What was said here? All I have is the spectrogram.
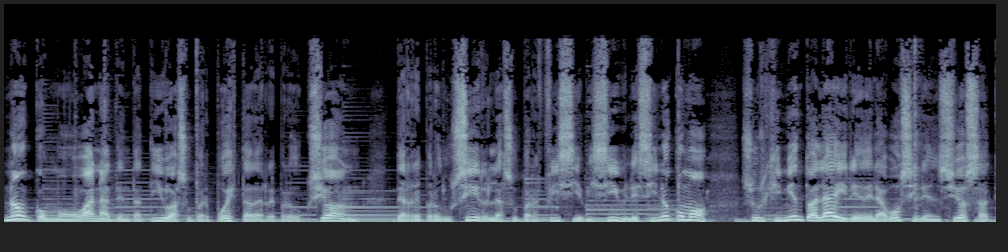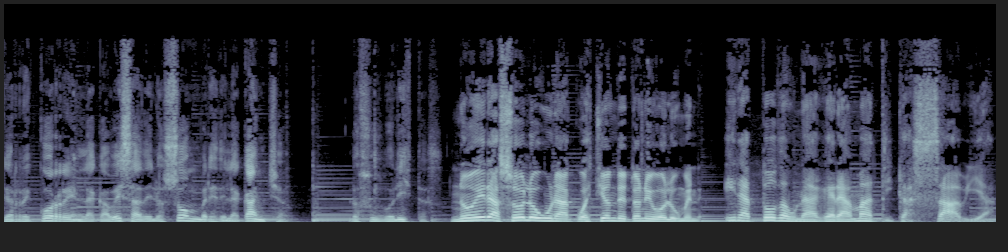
no como vana tentativa superpuesta de reproducción, de reproducir la superficie visible, sino como surgimiento al aire de la voz silenciosa que recorre en la cabeza de los hombres de la cancha los futbolistas. No era solo una cuestión de tono y volumen, era toda una gramática sabia,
